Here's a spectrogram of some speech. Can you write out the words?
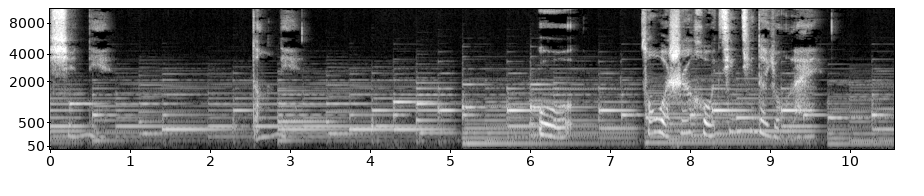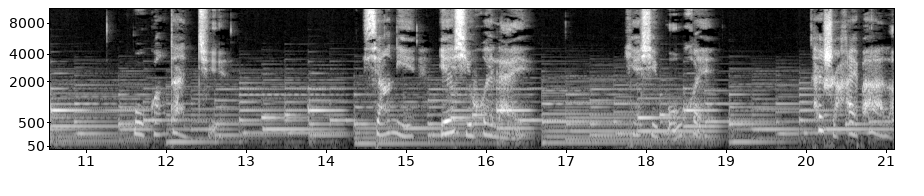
寻你，等你。雾从我身后轻轻地涌来，目光淡去。想你，也许会来，也许不会。开始害怕了，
